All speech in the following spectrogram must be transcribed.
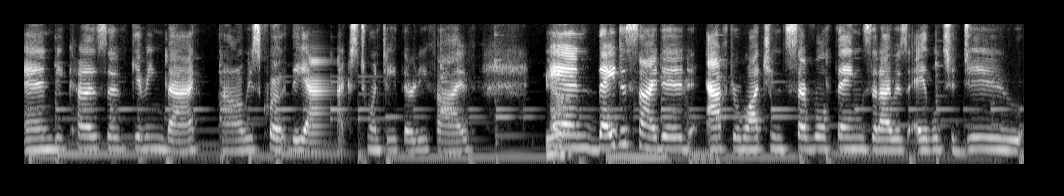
and because of giving back. I always quote the Acts 2035. And they decided after watching several things that I was able to do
